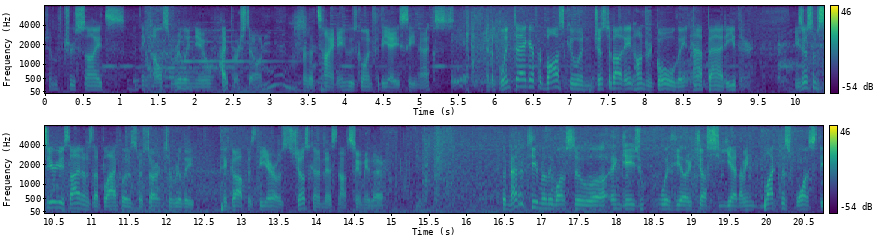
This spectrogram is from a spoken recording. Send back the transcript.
Gem of True Sight, anything else really new? Hyperstone for the Tiny, who's going for the AC next. And a Blink Dagger for Bosku and just about 800 gold ain't half bad either. These are some serious items that Blacklist are starting to really pick up as the arrow's just going to miss Natsumi there. But neither team really wants to uh, engage with the other just yet. I mean, Blacklist wants the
